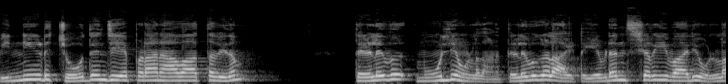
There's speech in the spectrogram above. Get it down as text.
പിന്നീട് ചോദ്യം ചെയ്യപ്പെടാനാവാത്ത വിധം തെളിവ് മൂല്യമുള്ളതാണ് തെളിവുകളായിട്ട് എവിഡൻഷ്യറി വാല്യൂ ഉള്ള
